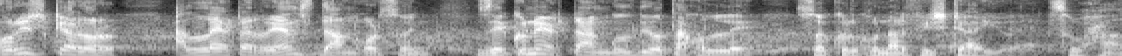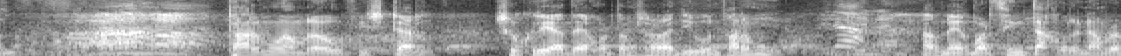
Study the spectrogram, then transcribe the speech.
পরিষ্কারর আল্লাহ একটা রেঞ্জ দান করছেন। যে কোনো একটা আঙ্গুল দিয়ে ওটা করলে চকুর খুনার ফিসটা আই হয়। সোহান ফার্মু আমরা ও ফিসটার শুক্রিয়া আদায় করতাম সারা জীবন। ফার্মু, আপনি একবার চিন্তা করেন আমরা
